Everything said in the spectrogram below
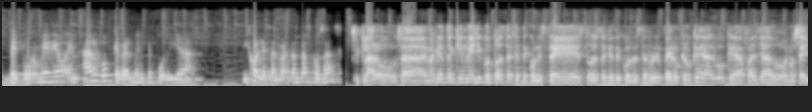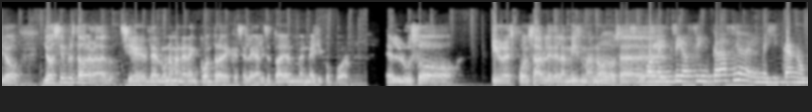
de por medio en algo que realmente podría, híjole, salvar tantas cosas. Sí, claro. O sea, imagínate aquí en México toda esta gente con estrés, toda esta gente con este rollo. Pero creo que algo que ha fallado, no sé, yo, yo siempre he estado, la verdad, sí, de alguna manera en contra de que se legalice todavía en, en México por el uso irresponsable de la misma, ¿no? O sea, Por la idiosincrasia del mexicano.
